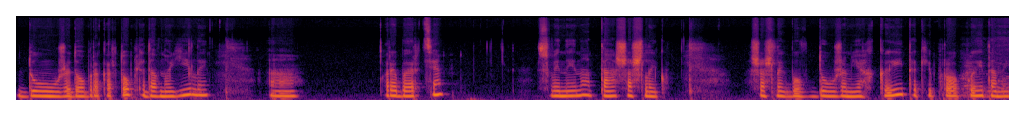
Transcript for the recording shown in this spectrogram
Дуже добра картопля, давно їли. А, Реберця, свинина та шашлик. Шашлик був дуже м'який, такий пропитаний,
